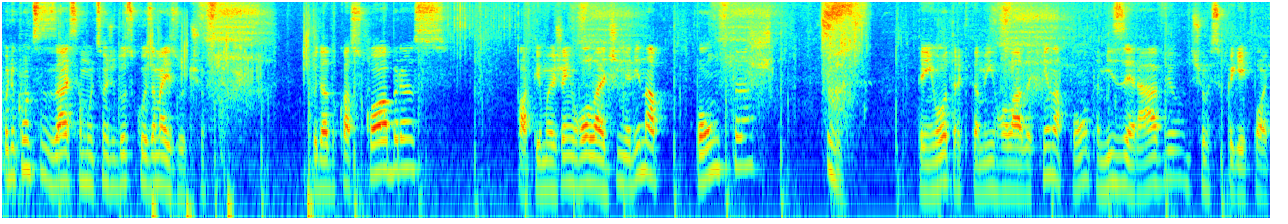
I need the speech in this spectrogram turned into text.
Por enquanto, vocês usar essa munição de 12 coisa mais útil. Cuidado com as cobras. Ó, tem uma já enroladinha ali na ponta. Tem outra que também enrolada aqui na ponta, miserável. Deixa eu ver se eu peguei pós.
